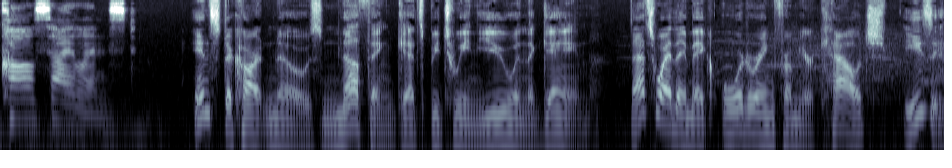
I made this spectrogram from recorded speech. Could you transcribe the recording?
Call silenced. Instacart knows nothing gets between you and the game. That's why they make ordering from your couch easy.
